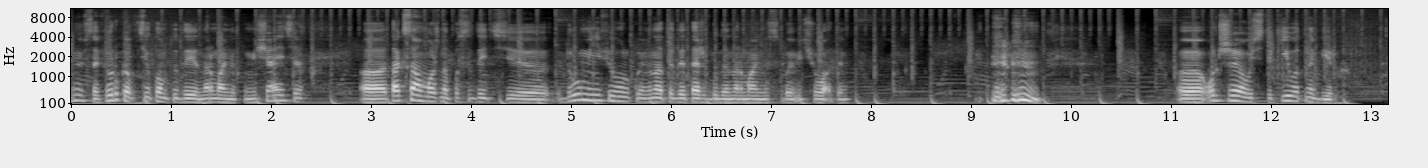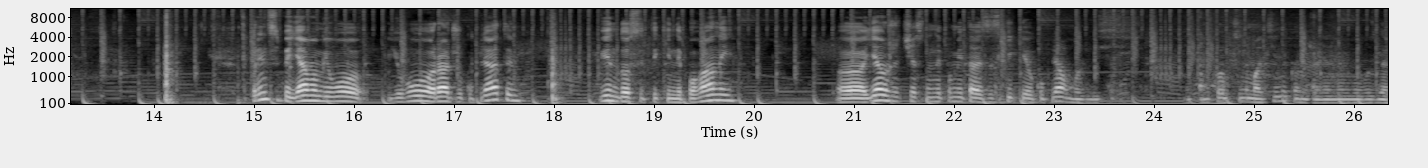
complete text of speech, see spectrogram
Ну і все, фігурка цілком туди нормально поміщається. Так само можна посадити е, другу мініфігурку, і вона туди теж буде нормально себе відчувати. Е, Отже, ось такий от набір. В принципі, я вам його, його раджу купляти. Він досить таки непоганий. Е, я вже чесно не пам'ятаю за скільки я купляв, може десь. Там цінника, на жаль, я не його здер.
